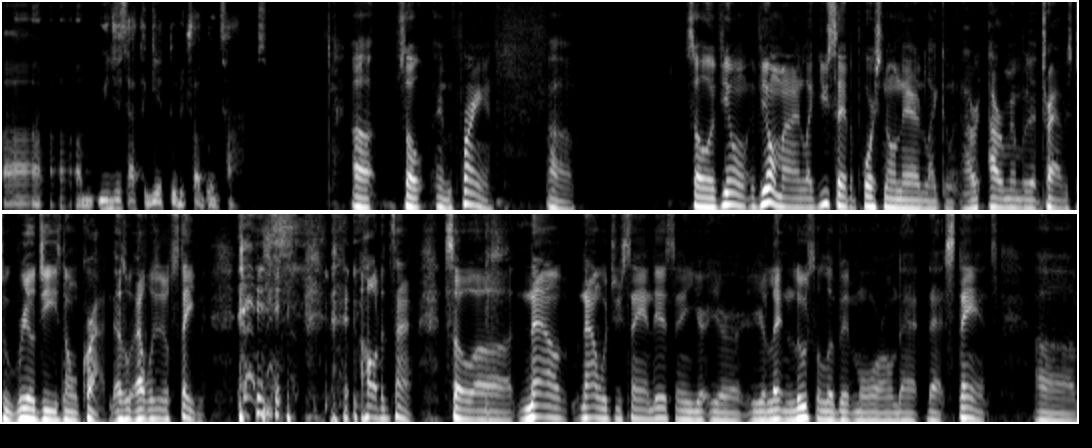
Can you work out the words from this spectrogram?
Um, you just have to get through the troubling times. Uh, so, and Fran, uh, so if you don't if you don't mind, like you said, the portion on there, like I, I remember that Travis too. Real G's don't cry. That's what that was your statement all the time. So uh, now now what you're saying this, and you're you're you're letting loose a little bit more on that that stance. Uh,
